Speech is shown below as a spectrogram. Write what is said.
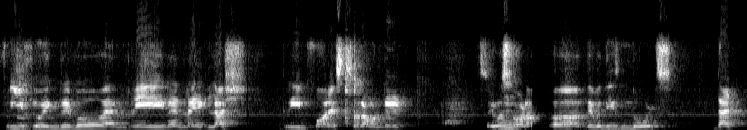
free flowing river and rain and like lush green forests around it. So it was mm. sort of uh, there were these notes that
